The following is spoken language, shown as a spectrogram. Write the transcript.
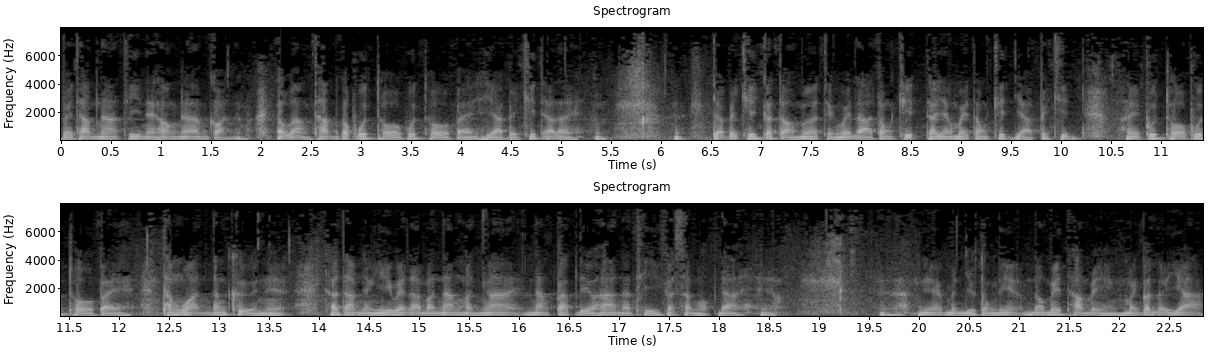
ไปทำหน้าที่ในห้องน้ำก่อน ระหว่างทำก็พุโทโธ พุโทโธไป อย่าไปคิดอะไร จะไปคิดก็ต่อเมื่อถึงเวลาต้องคิด ถ้ายังไม่ต้องคิดอย่าไปคิด ให้พุโทโธ พุโทโธไป ทั้งวันทั้งคืนเนี่ย ถ้าทำอย่างนี้เวลามานั่งมันง่าย นั่งแป๊บเดียวห้านาทีก็สงบได้เนี่ยมันอยู่ตรงนี้เราไม่ทำเอง มันก็เลยยาก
